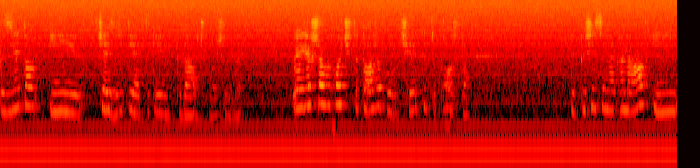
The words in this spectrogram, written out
з літом і честь літа я такий подарочок можу зробити. Ну якщо ви хочете теж отримати, то просто підпишіться на канал і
